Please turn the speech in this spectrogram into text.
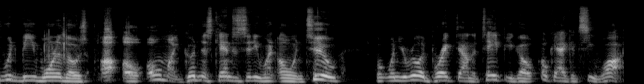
would be one of those, uh oh, oh my goodness, Kansas City went 0 2. But when you really break down the tape, you go, okay, I can see why.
